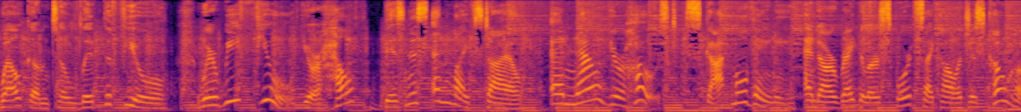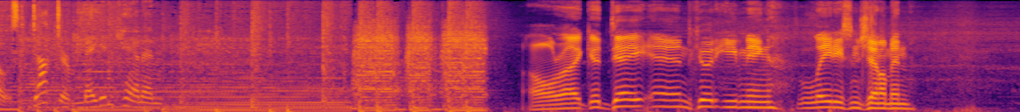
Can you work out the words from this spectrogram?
Welcome to Live the Fuel, where we fuel your health, business, and lifestyle. And now, your host, Scott Mulvaney, and our regular sports psychologist co host, Dr. Megan Cannon. All right, good day and good evening, ladies and gentlemen.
